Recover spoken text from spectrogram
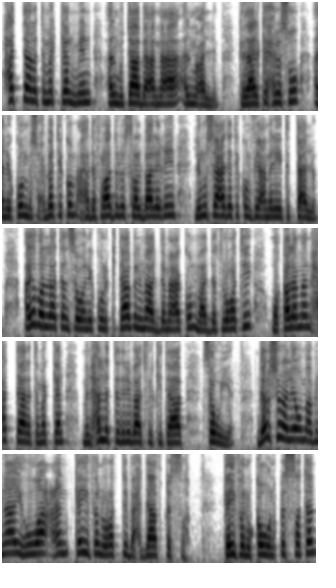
حتى نتمكن من المتابعة مع المعلم. كذلك احرصوا أن يكون بصحبتكم أحد أفراد الأسرة البالغين لمساعدتكم في عملية التعلم. أيضا لا تنسوا أن يكون كتاب المادة معكم مادة لغتي وقلما حتى نتمكن من حل التدريبات في الكتاب سويا. درسنا اليوم أبنائي هو عن كيف نرتب أحداث قصة. كيف نكون قصة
